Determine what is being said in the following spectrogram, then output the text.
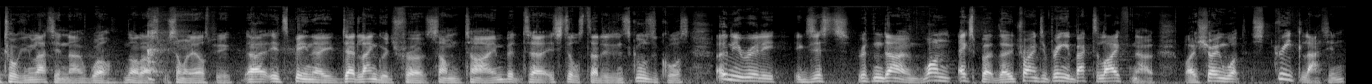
talking Latin now. Well, not us, but someone else. Uh, it's been a dead language for some time, but uh, it's still studied in schools, of course. Only really exists written down. One expert, though, trying to bring it back to life now by showing what street Latin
